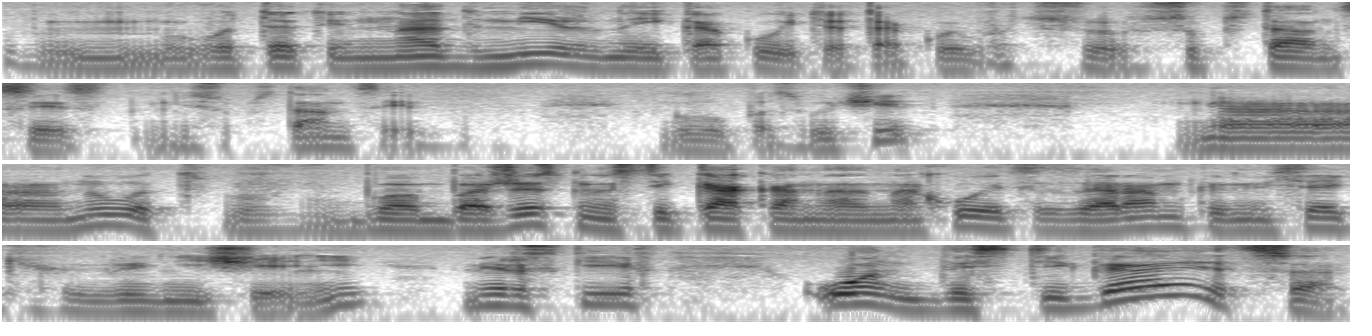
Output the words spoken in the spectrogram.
вот этой надмирной какой-то такой вот субстанции, не субстанции, глупо звучит, Э, ну вот, в божественности, как она находится за рамками всяких ограничений мирских, он достигается,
